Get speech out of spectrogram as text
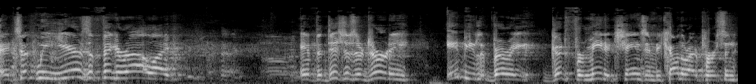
It took me years to figure out, like, if the dishes are dirty, it'd be very good for me to change and become the right person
